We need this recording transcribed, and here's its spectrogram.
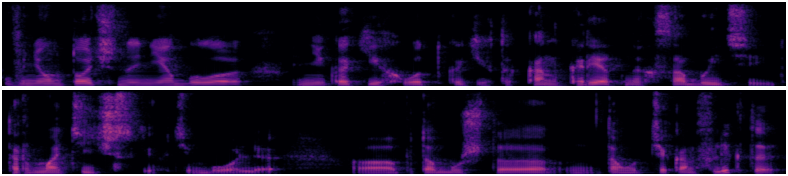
в нем точно не было никаких вот каких-то конкретных событий, травматических тем более. А, потому что там вот те конфликты,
